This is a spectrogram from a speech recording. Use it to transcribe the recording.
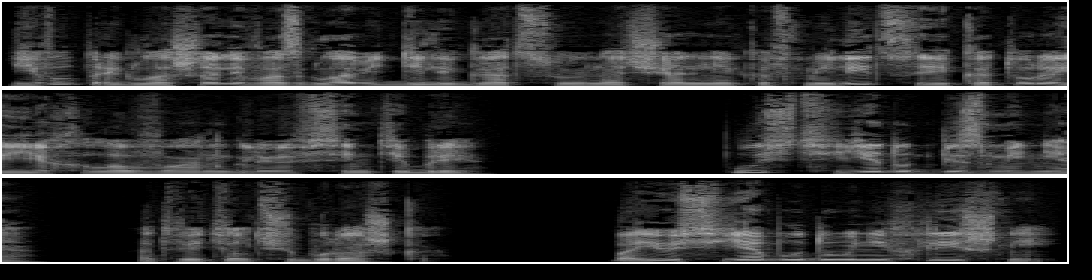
Его приглашали возглавить делегацию начальников милиции, которая ехала в Англию в сентябре. «Пусть едут без меня», — ответил Чебурашка. «Боюсь, я буду у них лишний».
